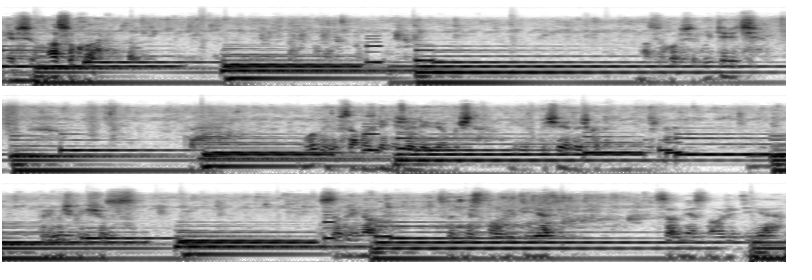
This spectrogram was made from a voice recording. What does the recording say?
Мне все. Насухо Совместного жития.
